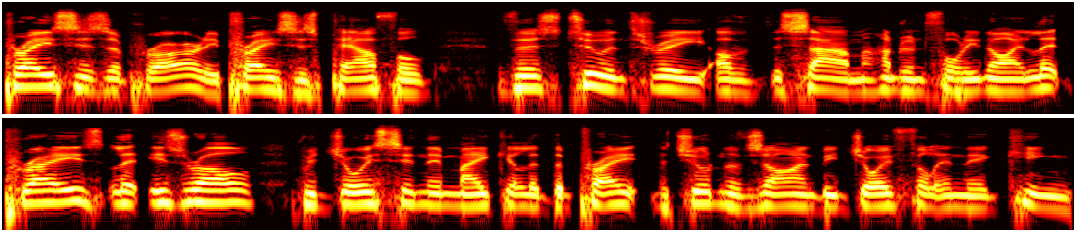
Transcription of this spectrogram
Praise is a priority. Praise is powerful. Verse 2 and 3 of the Psalm 149 Let praise, let Israel rejoice in their Maker. Let the, pray, the children of Zion be joyful in their King.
